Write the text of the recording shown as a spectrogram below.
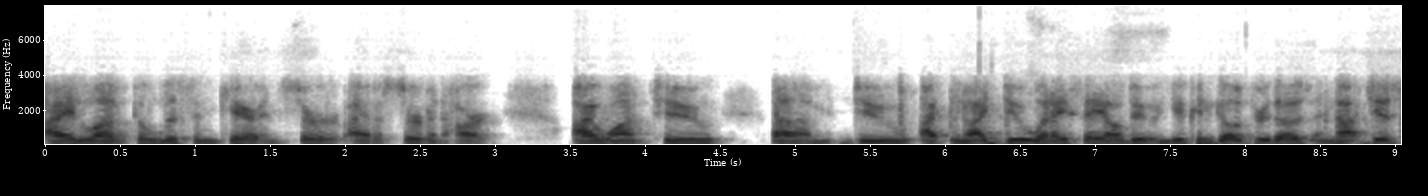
I love to listen, care, and serve. I have a servant heart. I want to um, do. I you know I do what I say I'll do. And you can go through those and not just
